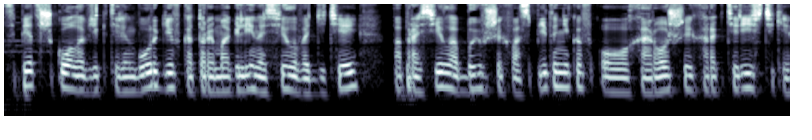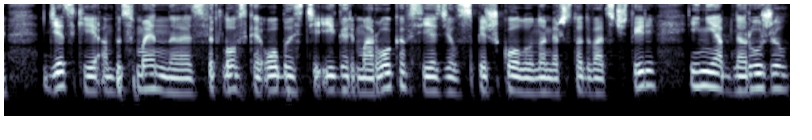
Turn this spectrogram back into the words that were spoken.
Спецшкола в Екатеринбурге, в которой могли насиловать детей, попросила бывших воспитанников о хорошей характеристике. Детский омбудсмен э, Свердловской области Игорь Мароков съездил в спецшколу номер 124 и не обнаружил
